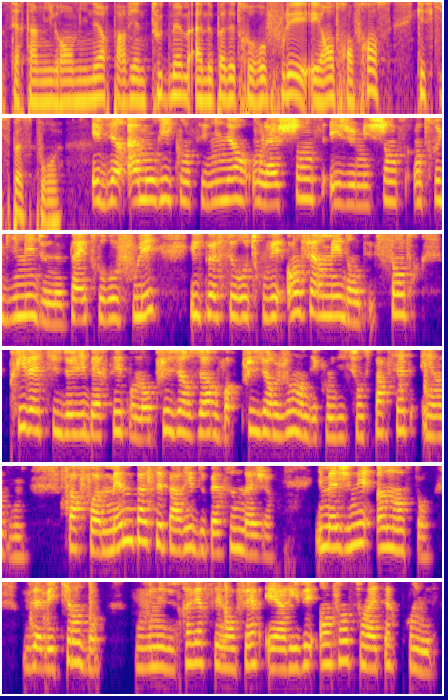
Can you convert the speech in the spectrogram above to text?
Certains migrants mineurs parviennent tout de même à ne pas être refoulés et entrent en France. Qu'est-ce qui se passe pour eux? Eh bien, à quand ces mineurs ont la chance, et je mets chance entre guillemets, de ne pas être refoulés, ils peuvent se retrouver enfermés dans des centres privatifs de liberté pendant plusieurs heures, voire plusieurs jours dans des conditions spartiates et indignes. Parfois même pas séparés de personnes majeures. Imaginez un instant, vous avez 15 ans, vous venez de traverser l'enfer et arriver enfin sur la terre promise.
